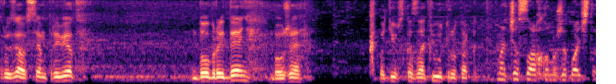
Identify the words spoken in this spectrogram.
Друзі, всім привіт. Добрий день, бо вже хотів сказати утро, так на часах он уже бачите.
